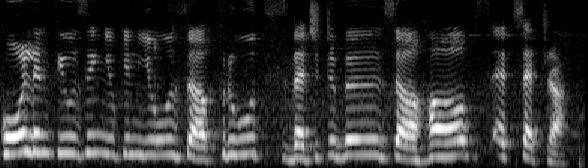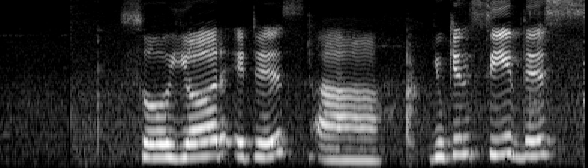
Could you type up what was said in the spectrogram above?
cold infusing you can use uh, fruits, vegetables, uh, herbs etc. So here it is. Uh, you can see this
